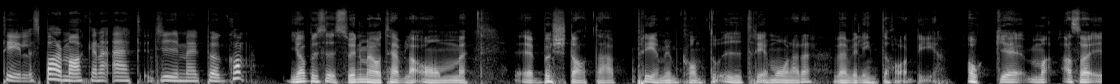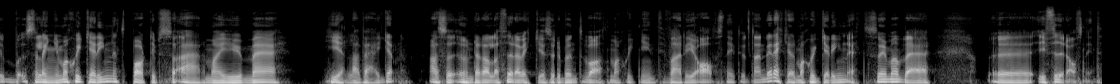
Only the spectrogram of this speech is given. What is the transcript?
till sparmakarna at gmail.com. Ja, precis. Så är ni med och tävla om Börsdata premiumkonto i tre månader. Vem vill inte ha det? Och eh, alltså, eh, så länge man skickar in ett spartips så är man ju med hela vägen. Alltså under alla fyra veckor, så det behöver inte vara att man skickar in till varje avsnitt, utan det räcker att man skickar in ett, så är man med eh, i fyra avsnitt.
